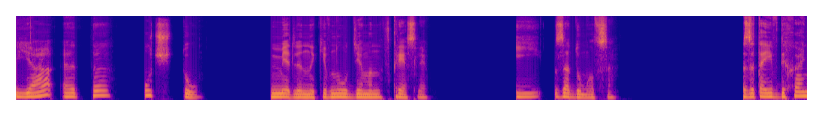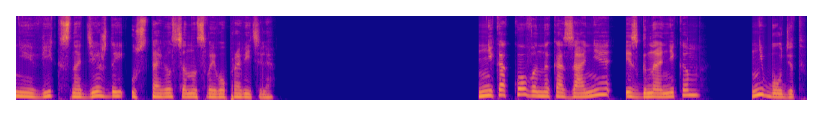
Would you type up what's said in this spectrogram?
«Я это учту», — медленно кивнул демон в кресле. И задумался. Затаив дыхание, Вик с надеждой уставился на своего правителя. Никакого наказания изгнанникам не будет.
